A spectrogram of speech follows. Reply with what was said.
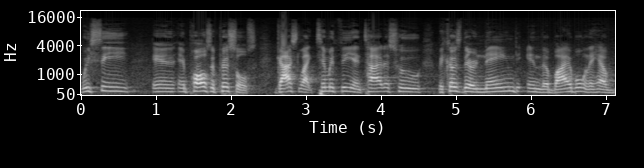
We see in, in Paul's epistles guys like Timothy and Titus who, because they're named in the Bible and they have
